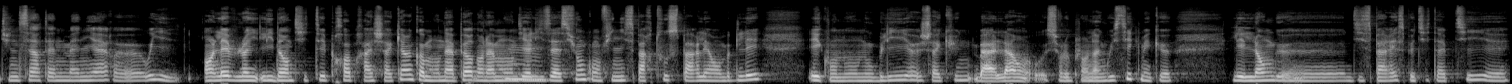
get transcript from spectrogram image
d'une certaine manière, euh, oui, enlève l'identité propre à chacun, comme on a peur dans la mm. mondialisation qu'on finisse par tous parler anglais et qu'on en oublie euh, chacune, bah là sur le plan linguistique, mais que les langues euh, disparaissent petit à petit. Et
